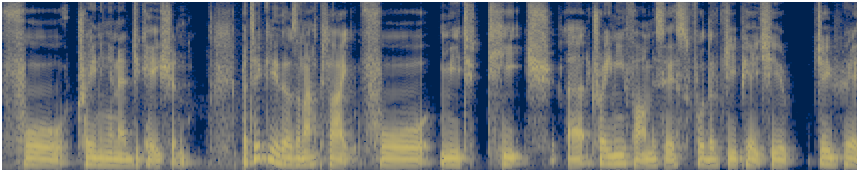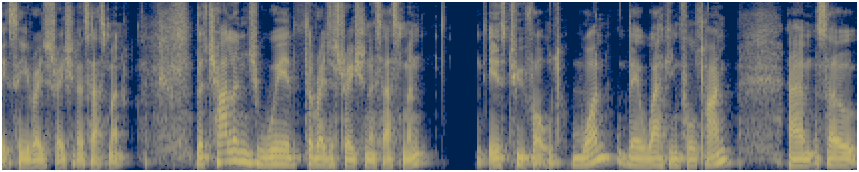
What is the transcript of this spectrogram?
for training and education. Particularly, there's an appetite for me to teach uh, trainee pharmacists for the GPHC, GPHC registration assessment. The challenge with the registration assessment is twofold. One, they're working full time, um, so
